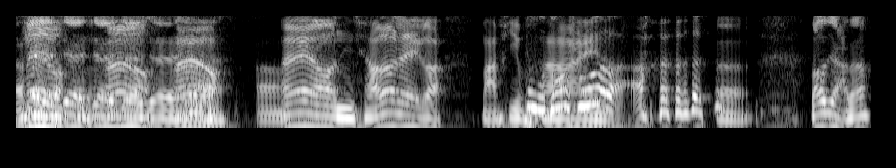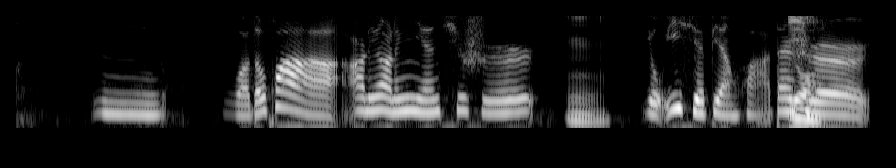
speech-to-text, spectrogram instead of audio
谢谢谢谢谢谢谢谢。哎呦，哎呦，哎呦你瞧瞧这个马屁不多说了。嗯，老贾呢？嗯，我的话，二零二零年其实嗯有一些变化，但是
